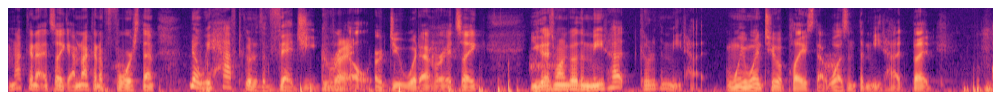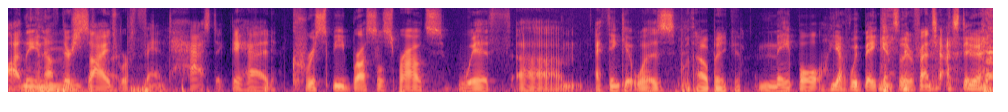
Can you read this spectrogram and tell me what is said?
I'm not gonna. It's like I'm not gonna force them. No, we have to go to the veggie grill Right. or do whatever. It's like, you guys want to go to the meat hut? Go to the meat hut. And we went to a place that wasn't the meat hut, but oddly enough, their sides were fantastic. They had crispy Brussels sprouts with, um, I think it was Without bacon. maple, yeah, with bacon, so they're fantastic. Yeah.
